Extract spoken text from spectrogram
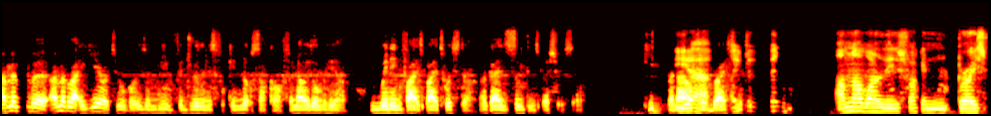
I remember I remember like a year or two ago he was a meme for drilling his fucking nutsack off, and now he's over here winning fights by a twister. That guy's something special. So keep an eye out yeah, for Bryce. I've Mitchell. been, I'm not one of these fucking Bryce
